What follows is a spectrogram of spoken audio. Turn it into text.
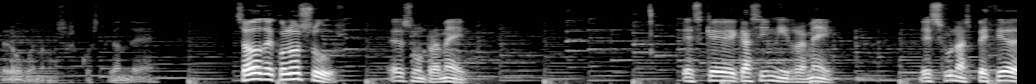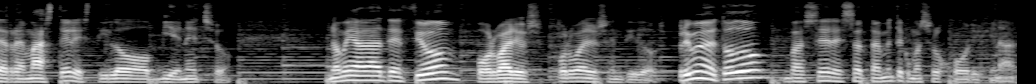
pero bueno, eso es cuestión de... Shadow de Colossus es un remake. Es que casi ni remake. Es una especie de remaster estilo bien hecho. No me llama la atención por varios, por varios sentidos. Primero de todo, va a ser exactamente como es el juego original.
